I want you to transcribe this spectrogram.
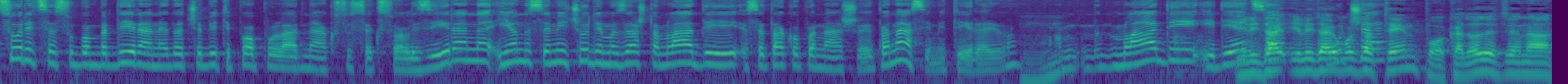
Curice su bombardirane da će biti popularne ako su seksualizirane i onda se mi čudimo zašto mladi se tako ponašaju. Pa nas imitiraju. Mhm. Mladi i djeca Ili, daju možda tempo. Kad odete na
